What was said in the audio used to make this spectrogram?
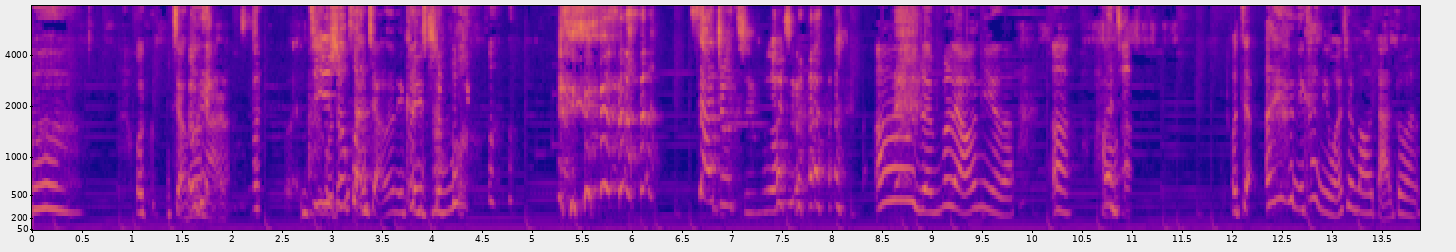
啊！我讲到哪儿了？你继续说。我讲了，你可以直播。下周直播是吧？啊！忍不了你了。嗯，好。我讲，哎呦，你看你完全把我打断了。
